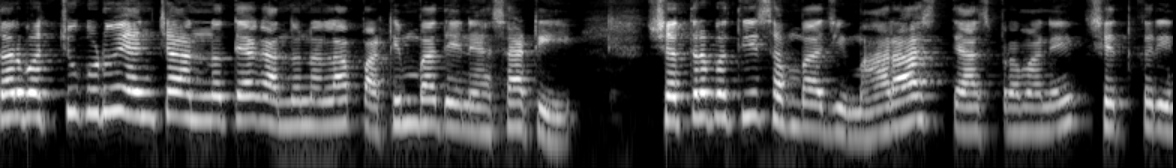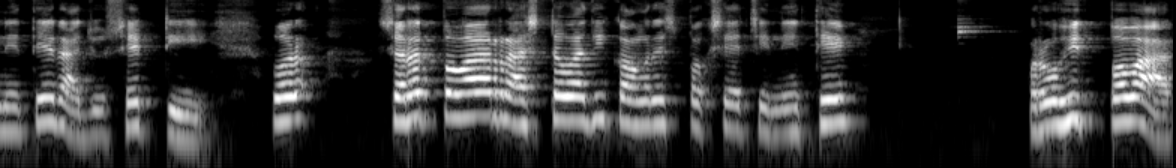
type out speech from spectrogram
तर बच्चू कडू यांच्या अन्नत्याग आंदोलनाला पाठिंबा देण्यासाठी छत्रपती संभाजी महाराज त्याचप्रमाणे शेतकरी नेते राजू शेट्टी व शरद पवार राष्ट्रवादी काँग्रेस पक्षाचे नेते रोहित पवार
